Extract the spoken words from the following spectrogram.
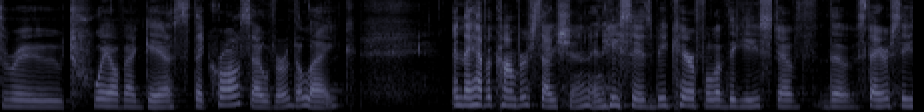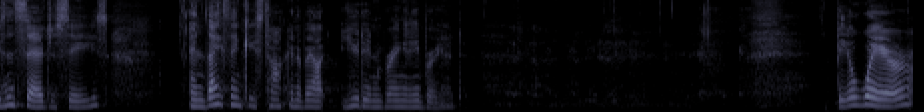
through 12, I guess, they cross over the lake and they have a conversation. And he says, Be careful of the yeast of the Pharisees and Sadducees. And they think he's talking about, You didn't bring any bread. Be aware,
